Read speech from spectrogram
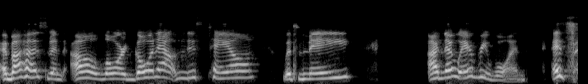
And my husband, oh Lord, going out in this town with me, I know everyone. And so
